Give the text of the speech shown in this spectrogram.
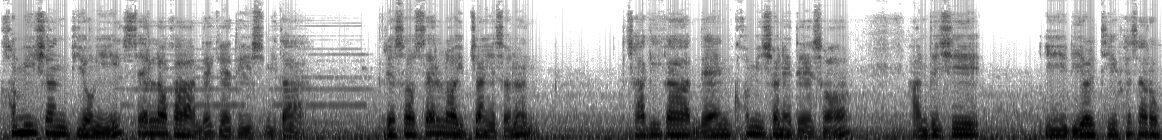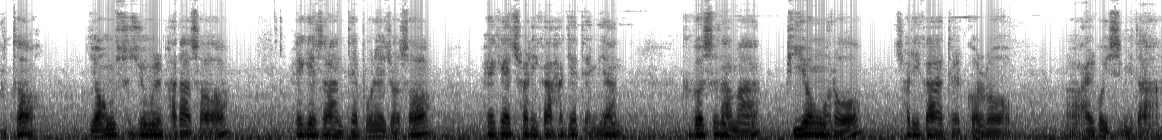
커미션 비용이 셀러가 내게 되어 있습니다. 그래서 셀러 입장에서는 자기가 낸 커미션에 대해서 반드시 이 리얼티 회사로부터 영수증을 받아서 회계사한테 보내줘서 회계 처리가 하게 되면 그것은 아마 비용으로 처리가 될 걸로 어, 알고 있습니다.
